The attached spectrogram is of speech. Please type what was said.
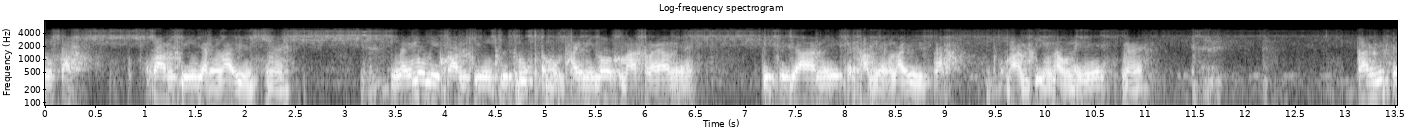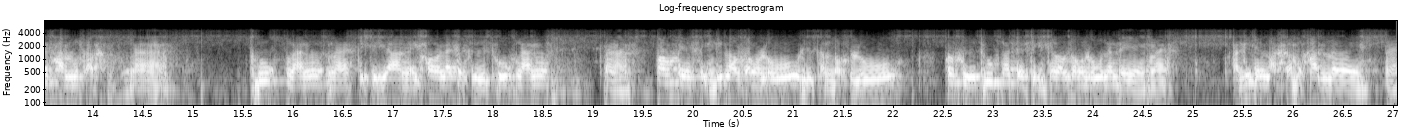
ำกับความจริงอย่างไรนะในเมื่อมีความจริงคือทุกสมุทัยนิโรธมรรคแล้วเนี่ยกิจยานนี้จะทำอย่างไรกับความจริงเหล่านี้นะ การที่จะทำกับทุกนั้นนะกิจยานในข้อแรกก็คือทุกนั้น ต้องเป็นสิ่งที่เราต้องรู้หรือกำหนดรู้ ก็คือทุกข์นั้นเป็นสิ่งที่เราต้องรู้นั่นเองนะอันนี้เป็นหลักสำคัญเลยนะ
